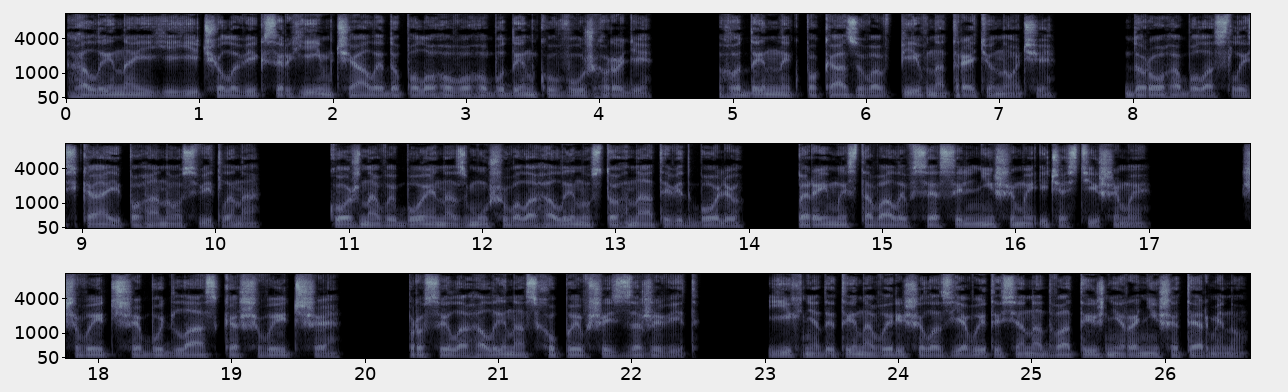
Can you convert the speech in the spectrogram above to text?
Галина і її чоловік Сергій мчали до пологового будинку в Ужгороді. Годинник показував пів на третю ночі. Дорога була слизька і погано освітлена. Кожна вибоїна змушувала Галину стогнати від болю, перейми ставали все сильнішими і частішими. Швидше, будь ласка, швидше, просила Галина, схопившись за живіт. Їхня дитина вирішила з'явитися на два тижні раніше терміну.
